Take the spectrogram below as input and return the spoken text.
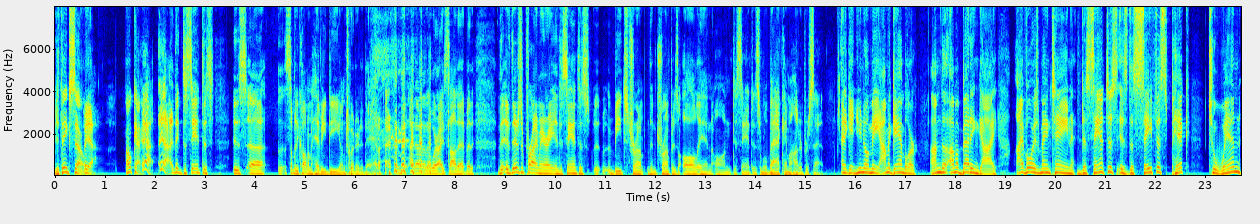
You think so? Oh, yeah. Okay. Yeah, yeah. I think DeSantis is. Uh, somebody called him Heavy D on Twitter today. I don't, I, forget, I don't know where I saw that, but if there's a primary and DeSantis uh, beats Trump, then Trump is all in on DeSantis and will back him 100. And again, you know me, I'm a gambler. I'm the I'm a betting guy. I've always maintained DeSantis is the safest pick to win,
